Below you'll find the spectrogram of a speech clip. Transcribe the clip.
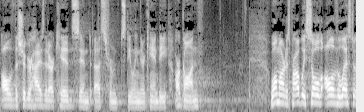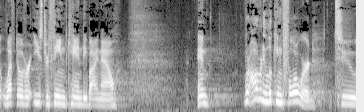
all of the sugar highs that our kids and us from stealing their candy are gone. Walmart has probably sold all of the leftover Easter themed candy by now. And we're already looking forward to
